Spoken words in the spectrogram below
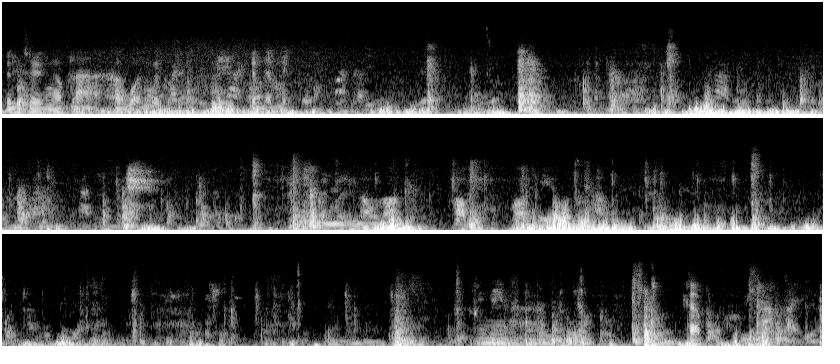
เป็นเชิงหน้าผาข้างบนก็มีกันแบบนี้เหมือนล่องๆขอบขอบเขียวเขา ครับ มีน้ำไหลด้วย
